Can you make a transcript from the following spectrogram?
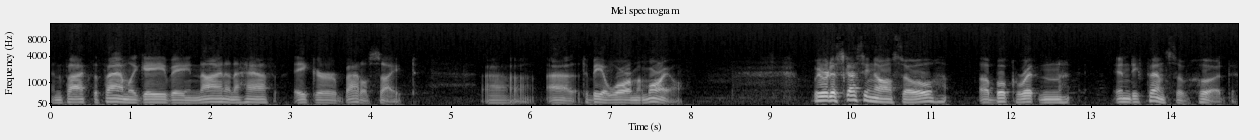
In fact, the family gave a nine and a half acre battle site uh, uh, to be a war memorial. We were discussing also a book written in defense of Hood,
